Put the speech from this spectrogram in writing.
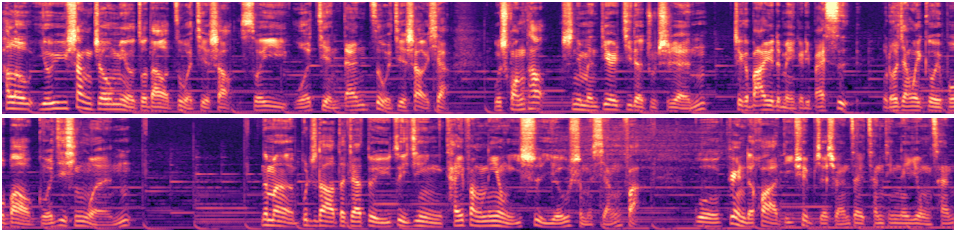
Hello，由于上周没有做到自我介绍，所以我简单自我介绍一下。我是黄涛，是你们第二季的主持人。这个八月的每个礼拜四，我都将为各位播报国际新闻。那么，不知道大家对于最近开放内用仪式有什么想法？我个人的话，的确比较喜欢在餐厅内用餐，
